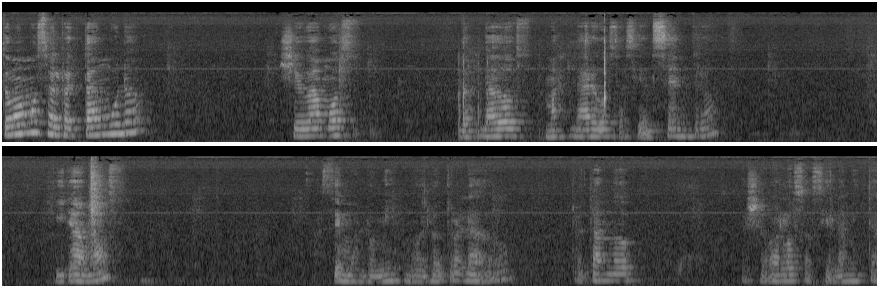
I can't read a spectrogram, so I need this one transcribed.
Tomamos el rectángulo, llevamos los lados más largos hacia el centro, giramos, hacemos lo mismo del otro lado, tratando de llevarlos hacia la mitad.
